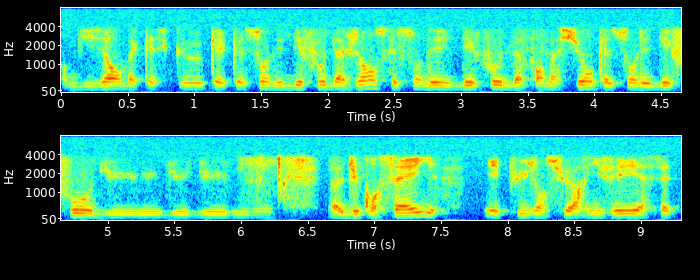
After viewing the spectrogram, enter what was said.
en me disant bah, qu'est-ce que quels, quels, sont les défauts de l'agence, quels sont les défauts de la formation, quels sont les défauts du du, du, du conseil. Et puis j'en suis arrivé à cette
